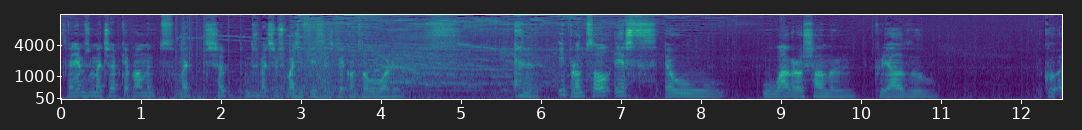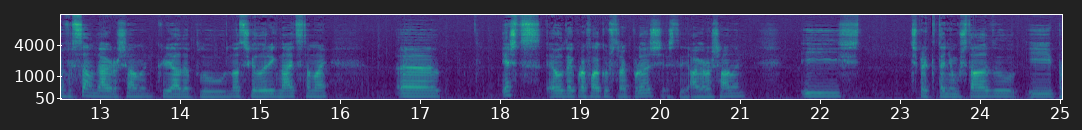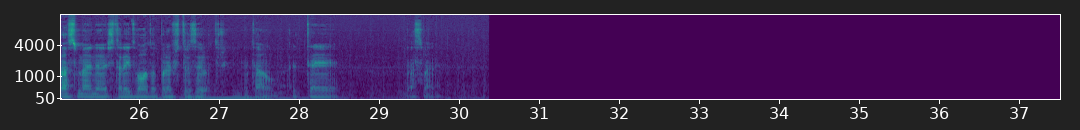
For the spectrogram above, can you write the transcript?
Ganhamos um matchup que é provavelmente um dos matchups mais difíceis, que é contra o Warrior. E pronto pessoal, este é o, o Agro Shaman criado a versão da Agro Shaman criada pelo nosso jogador Ignite também. Uh, este é o deck profile que eu vos trago por hoje, este Agro Shaman. E espero que tenham gostado e para a semana estarei de volta para vos trazer outro. Então, até para a semana.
